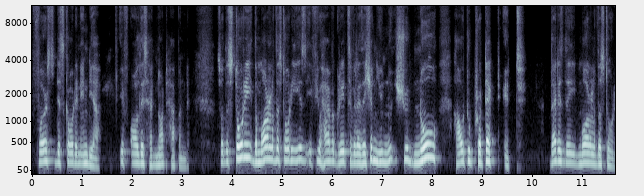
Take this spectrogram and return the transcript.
first discovered in india if all this had not happened. So the story the moral of the story is if you have a great civilization you should know how to protect it that is the moral of the story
